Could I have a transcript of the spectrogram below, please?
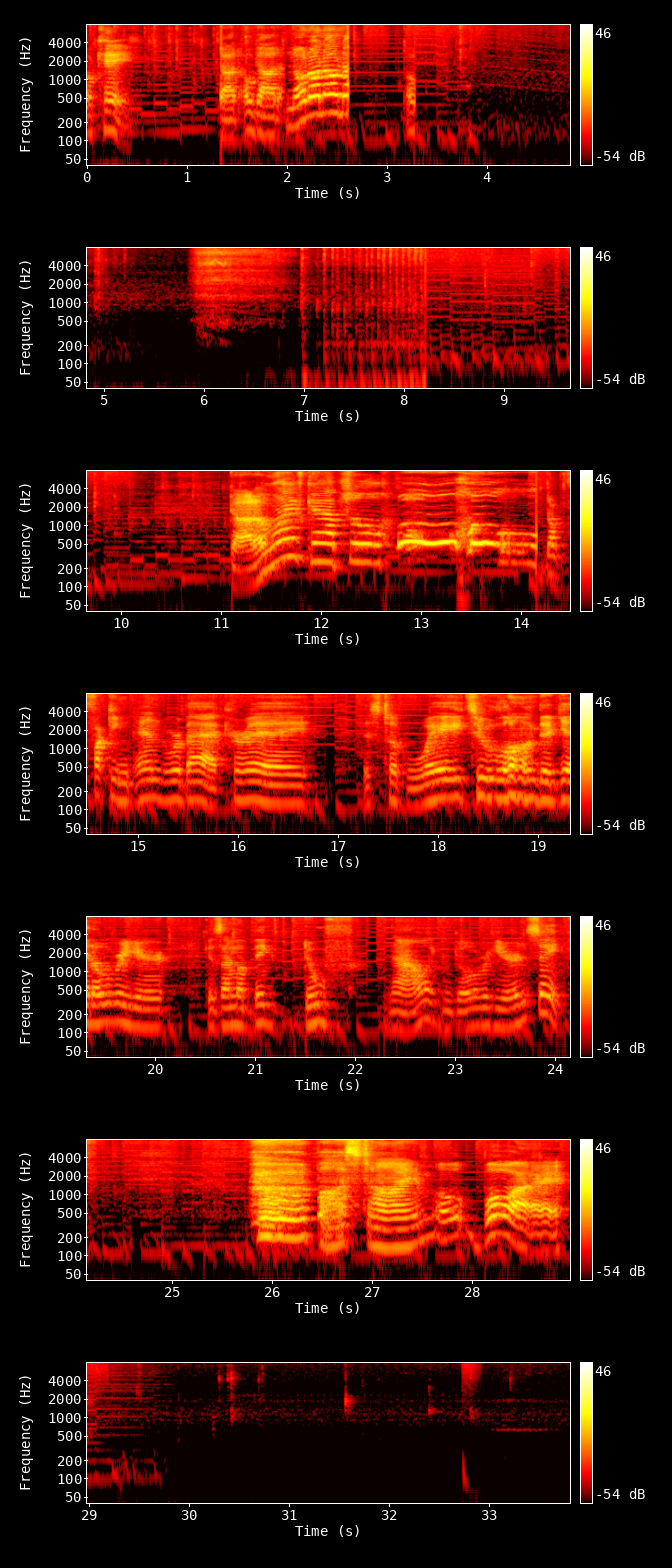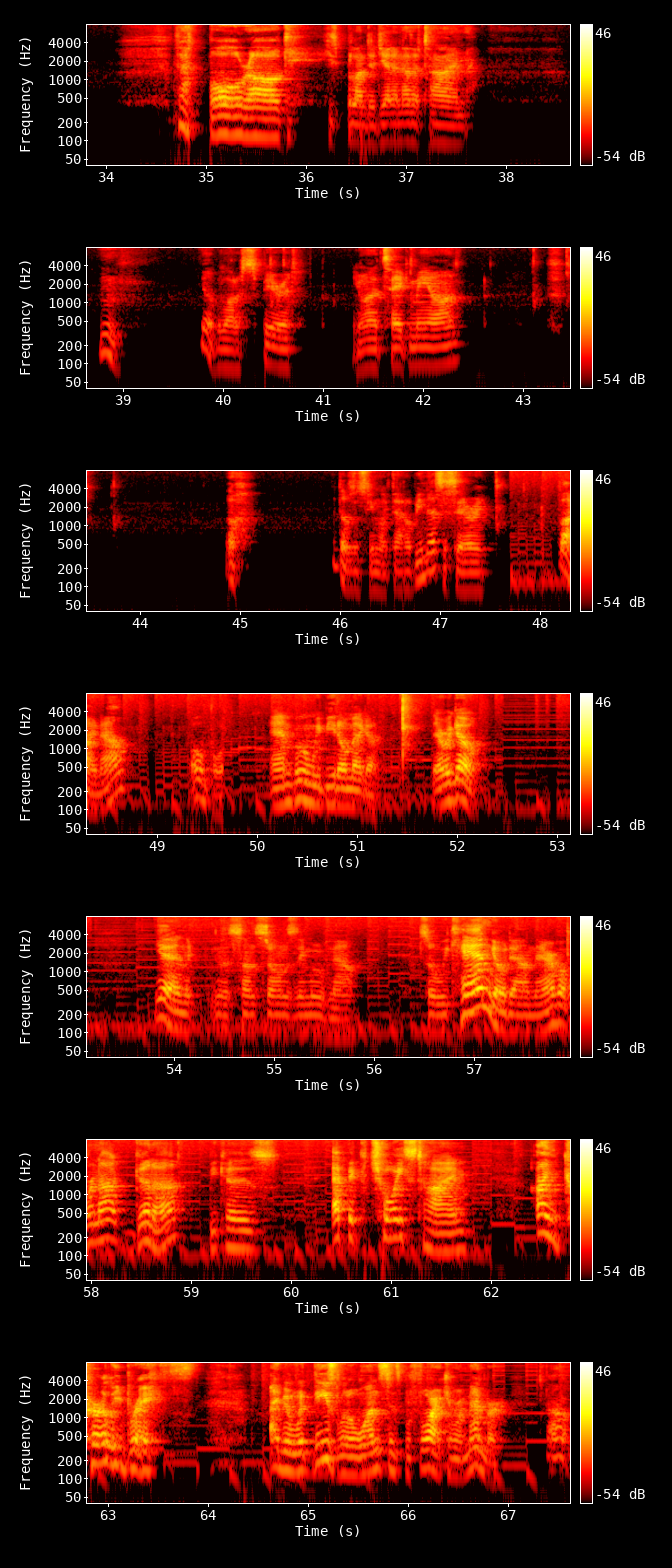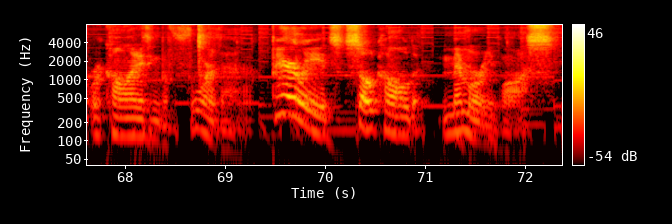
Okay. God, oh god. No, no, no, no! Oh. Got a life capsule! Woo-hoo! Don't fucking end, we're back. Hooray. This took way too long to get over here, because I'm a big doof. Now I can go over here and save. Boss time! Oh boy! That Balrog! He's blundered yet another time. Hmm. You have a lot of spirit. You want to take me on? Ugh. It doesn't seem like that'll be necessary. Bye now. Oh boy. And boom, we beat Omega. There we go. Yeah, and the, the Sunstones, they move now. So we can go down there, but we're not gonna, because epic choice time. I'm Curly Brace. I've been with these little ones since before I can remember. I don't recall anything before that. Apparently, it's so-called memory loss.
